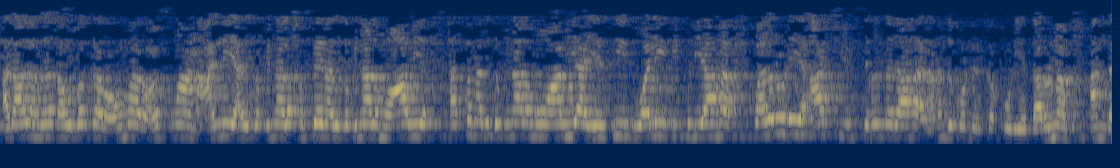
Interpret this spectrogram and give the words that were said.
அதாவது ஹசரத் உமர் உஸ்மான் அலி அதுக்கு பின்னால ஹுசேன் அதுக்கு பின்னால முவாவியா ஹசன் அதுக்கு பின்னால முவாவியா யசீத் வலீத் இப்படியாக பலருடைய ஆட்சியும் சிறந்ததாக நடந்து கொண்டிருக்கக்கூடிய தருணம் அந்த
